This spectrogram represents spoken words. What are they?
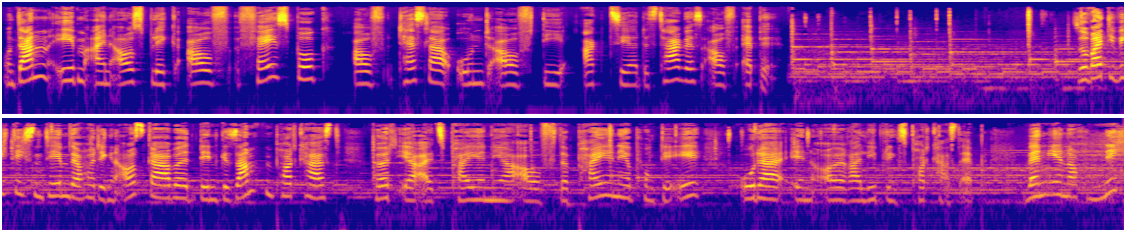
Und dann eben ein Ausblick auf Facebook, auf Tesla und auf die Aktie des Tages auf Apple. Soweit die wichtigsten Themen der heutigen Ausgabe. Den gesamten Podcast hört ihr als Pioneer auf thepioneer.de oder in eurer Lieblings-Podcast-App. Wenn ihr noch nicht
